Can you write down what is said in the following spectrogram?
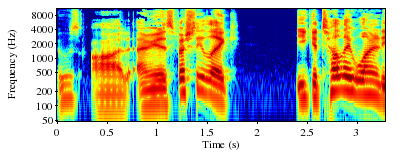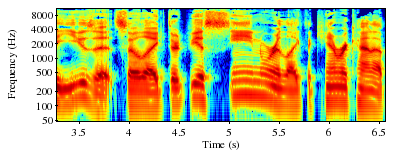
it was odd. I mean, especially like you could tell they wanted to use it. So like there'd be a scene where like the camera kind of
